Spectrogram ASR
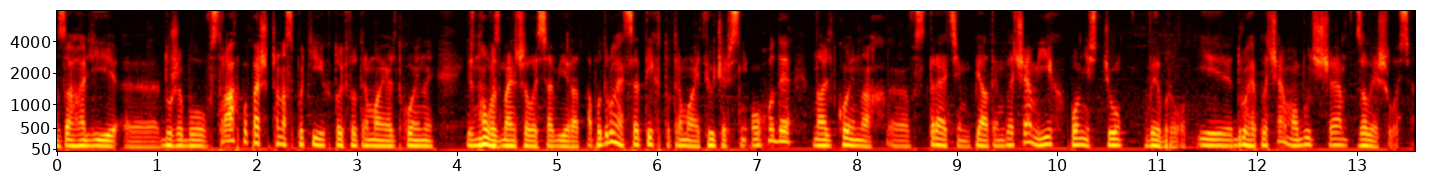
Взагалі е, дуже був страх, по-перше, на споті, той, хто тримає альткоїни, і знову зменшилася віра. А по-друге, це ті, хто тримає фьючерсні угоди на альткоїнах е, з третім, п'ятим плечем, їх повністю вибрало. І друге плече, мабуть, ще залишилося.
